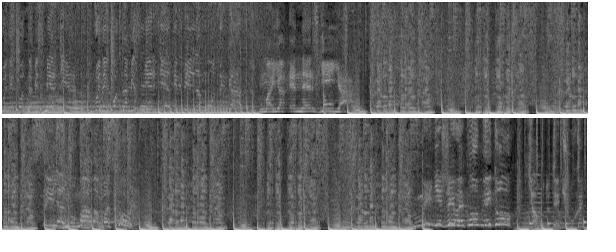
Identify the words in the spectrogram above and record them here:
Выдай код на бессмертие, выдай код на бессмертие, дебильна музыка, моя энергия. Силя, ну мало басу. В мені живе клубний дух. Я буду те чухать,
